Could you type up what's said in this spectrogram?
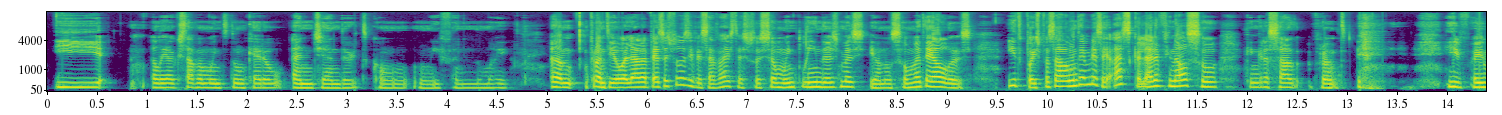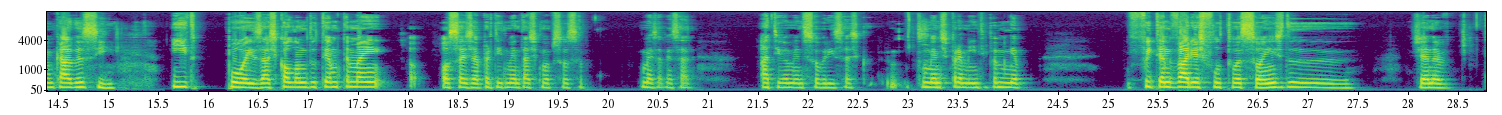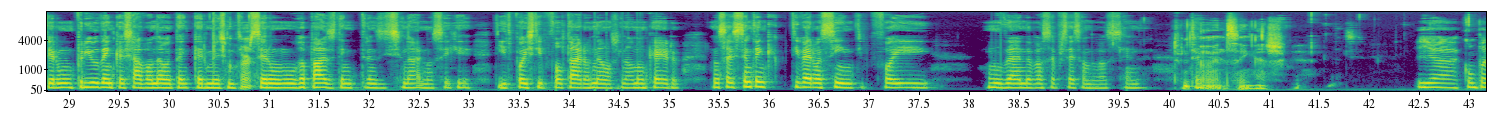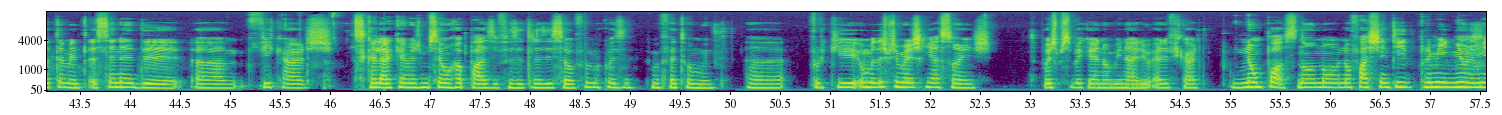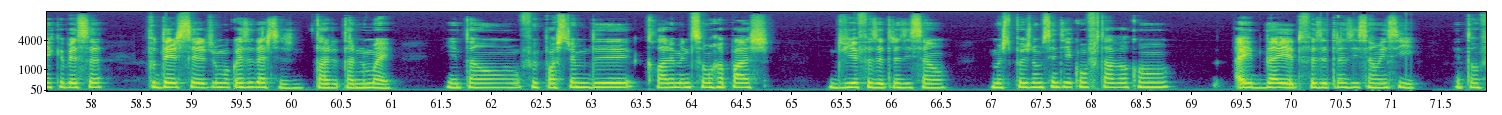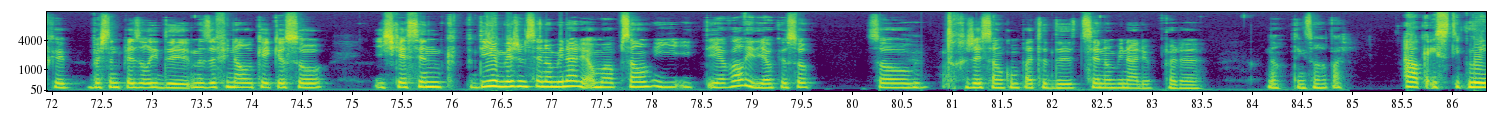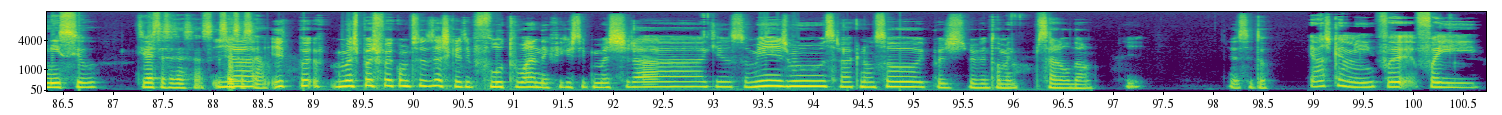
E, aliás, eu gostava muito de um que era o Ungendered, com um hífen no meio. Um, pronto, eu olhava para essas pessoas e pensava, ah, estas pessoas são muito lindas, mas eu não sou uma delas. E depois passava algum tempo e pensei, ah, se calhar afinal sou. Que engraçado. Pronto. e foi um bocado assim. E depois, acho que ao longo do tempo também, ou seja, a partir do momento acho que uma pessoa começa a pensar ativamente sobre isso, acho que, pelo menos para mim, tipo, a minha. Fui tendo várias flutuações de género, ter um período em que achava, ou não, eu tenho que quero mesmo tipo, ser um rapaz, tenho que transicionar, não sei o quê. E depois, tipo, voltar, ou não, afinal não quero. Não sei se sentem que tiveram assim, tipo, foi mudando a vossa percepção do vosso género. Definitivamente, sim, acho que. Yeah, completamente. A cena de ahm, ficares, se calhar quer mesmo ser um rapaz e fazer transição, foi uma coisa que me afetou muito. Ah, porque uma das primeiras reações, depois de perceber que era não binário, era ficar tipo, não posso, não, não, não faz sentido para mim nenhum na minha cabeça poder ser uma coisa destas, estar, estar no meio. E então fui para o extremo de claramente sou um rapaz, devia fazer transição, mas depois não me sentia confortável com a ideia de fazer transição em si. Então fiquei bastante presa ali de, mas afinal o que é que eu sou? E esquecendo que podia mesmo ser não binário, é uma opção e, e- e é válido, e é o que eu sou. Só de rejeição completa de, de ser não binário para. Não, tenho que ser um rapaz. Ah, ok, isso tipo no início tiveste essa sensação. Yeah, sensação. e depois- mas depois foi como tu dizes, que é tipo flutuando, em que ficas tipo, mas será que eu sou mesmo? Será que não sou? E depois eventualmente settle down. E, e aceitou. Eu acho que a mim foi. foi...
